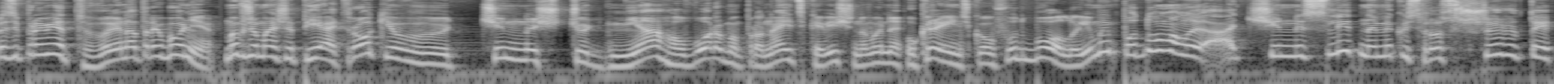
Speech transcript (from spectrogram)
Друзі, привіт! Ви на трибуні. Ми вже майже 5 років чи не щодня говоримо про найцікавіші новини українського футболу. І ми подумали, а чи не слід нам якось розширити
